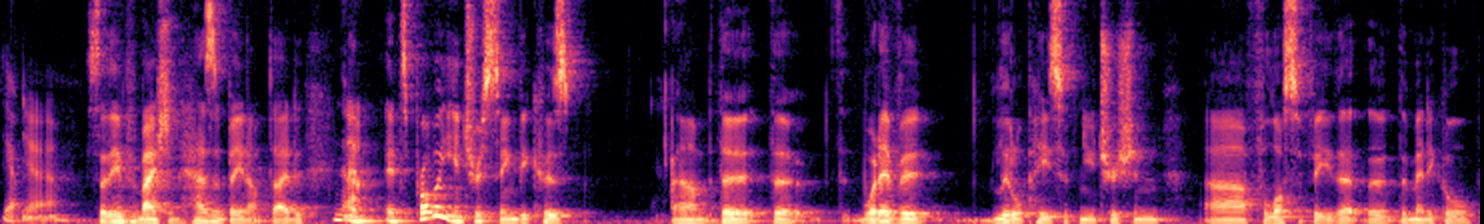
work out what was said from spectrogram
Yeah. Yeah. So the information hasn't been updated, No. and it's probably interesting because um, the the whatever little piece of nutrition uh, philosophy that the the medical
